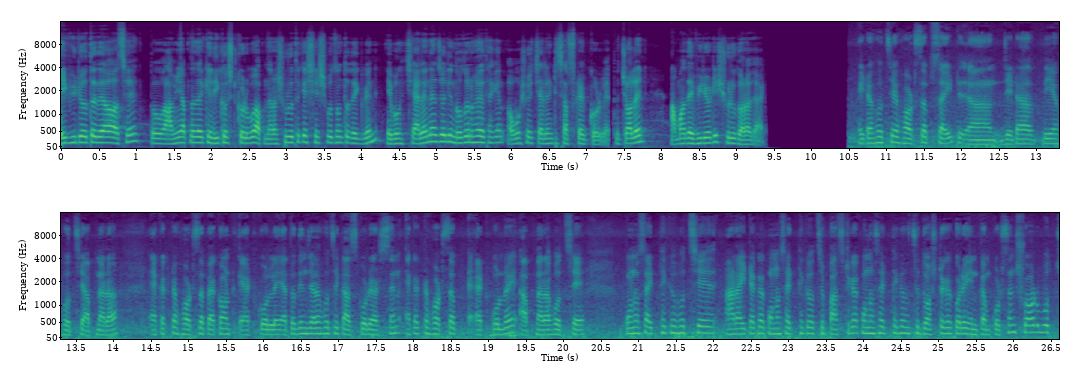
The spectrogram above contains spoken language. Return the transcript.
এই ভিডিওতে দেওয়া আছে, তো আমি আপনাদেরকে রিকোয়েস্ট করব, আপনারা শুরু থেকে শেষ পর্যন্ত দেখবেন এবং চ্যানেলে যদি নতুন হয়ে থাকেন, অবশ্যই চ্যানেলটি সাবস্ক্রাইব করবেন। তো চলেন, আমাদের ভিডিওটি শুরু করা যাক। এটা হচ্ছে হোয়াটসঅ্যাপ সাইট যেটা দিয়ে হচ্ছে আপনারা এক একটা হোয়াটসঅ্যাপ অ্যাকাউন্ট অ্যাড করলে, এতদিন যারা হচ্ছে কাজ করে আসছেন এক একটা হোয়াটসঅ্যাপ অ্যাড করলে আপনারা হচ্ছে কোনো সাইট থেকে হচ্ছে আড়াই টাকা, কোনো সাইট থেকে হচ্ছে পাঁচ টাকা, কোনো সাইট থেকে হচ্ছে দশ টাকা করে ইনকাম করছেন। সর্বোচ্চ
